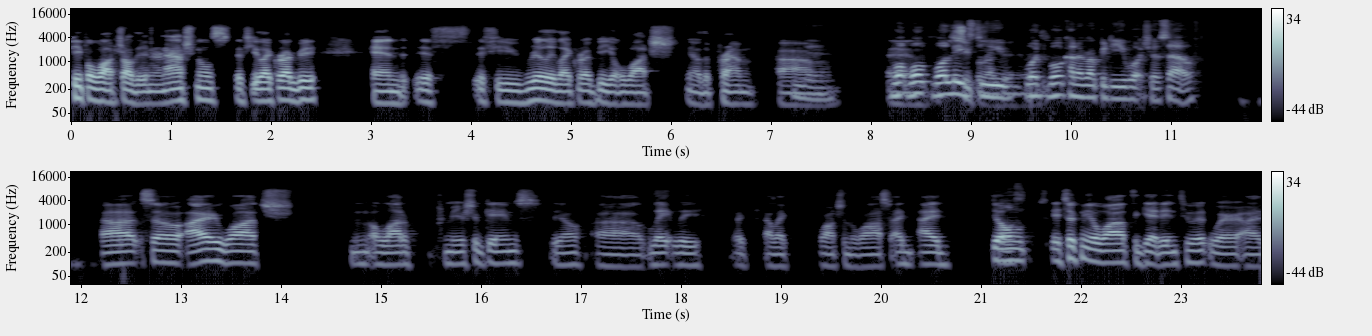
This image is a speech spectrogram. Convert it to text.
people watch all the internationals if you like rugby. And if if you really like rugby you'll watch you know the prem um, yeah. what what what leagues do you what what kind of rugby do you watch yourself? Uh, so i watch a lot of premiership games you know uh, lately. Like i like watching the wasp i i don't it took me a while to get into it where i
